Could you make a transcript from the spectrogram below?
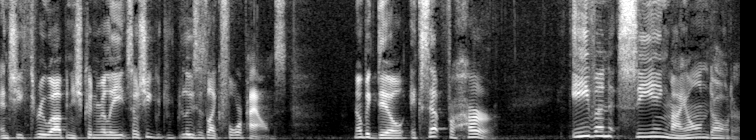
and she threw up and she couldn't really eat. So she loses like four pounds. No big deal, except for her. Even seeing my own daughter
